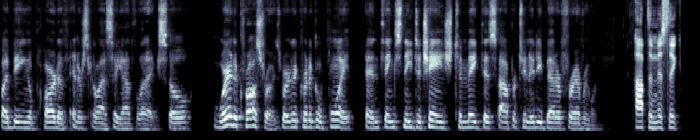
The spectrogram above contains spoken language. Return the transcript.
by being a part of interscholastic athletics. So we're at a crossroads, we're at a critical point, and things need to change to make this opportunity better for everyone. Optimistic,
